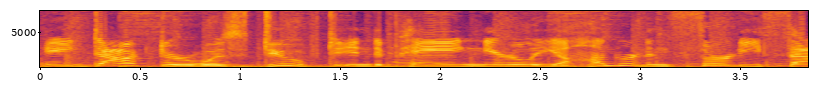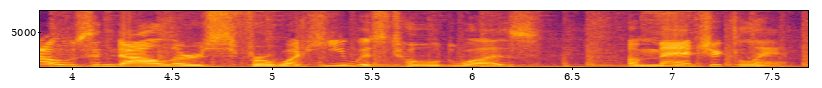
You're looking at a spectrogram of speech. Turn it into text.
A doctor was duped into paying nearly $130,000 for what he was told was a magic lamp.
